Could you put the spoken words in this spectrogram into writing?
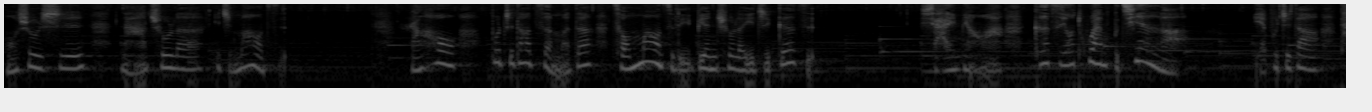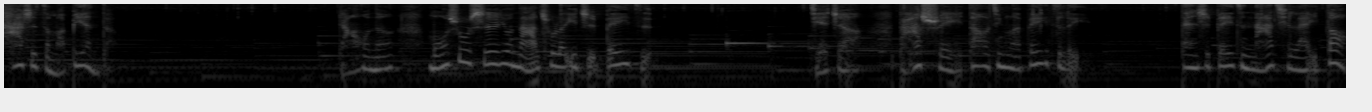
魔术师拿出了一只帽子，然后不知道怎么的，从帽子里变出了一只鸽子。下一秒啊，鸽子又突然不见了，也不知道它是怎么变的。然后呢，魔术师又拿出了一只杯子，接着把水倒进了杯子里，但是杯子拿起来一倒，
